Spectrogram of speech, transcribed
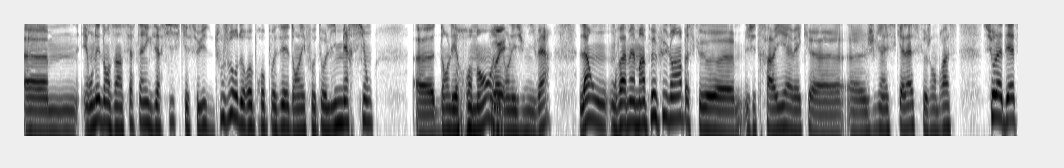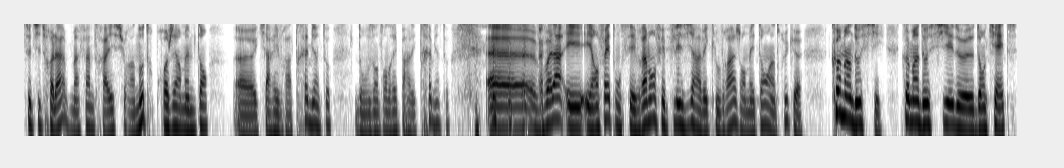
euh, et on est dans un certain exercice qui est celui de toujours de reproposer dans les photos l'immersion. Euh, dans les romans, dans les univers. Là, on, on va même un peu plus loin parce que euh, j'ai travaillé avec euh, Julien Escalas, que j'embrasse, sur la DA de ce titre-là. Ma femme travaille sur un autre projet en même temps qui arrivera très bientôt, dont vous entendrez parler très bientôt. Voilà, et, et en fait, on s'est vraiment fait plaisir avec l'ouvrage en mettant un truc comme un dossier, comme un dossier de- d'enquête.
